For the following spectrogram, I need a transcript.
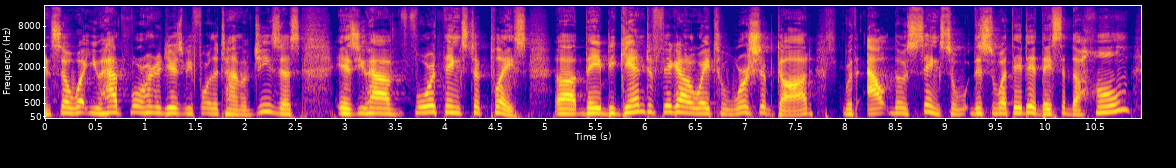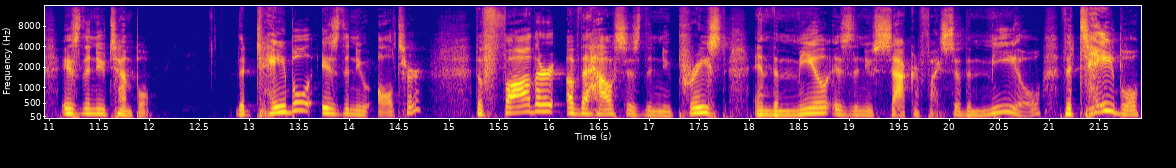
And so, what you had 400 years before the time of Jesus is you have four things took place. Uh, they began to figure out a way to worship God without those things. So, this is what they did. They said the home is the new temple, the table is the new altar, the father of the house is the new priest, and the meal is the new sacrifice. So, the meal, the table,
